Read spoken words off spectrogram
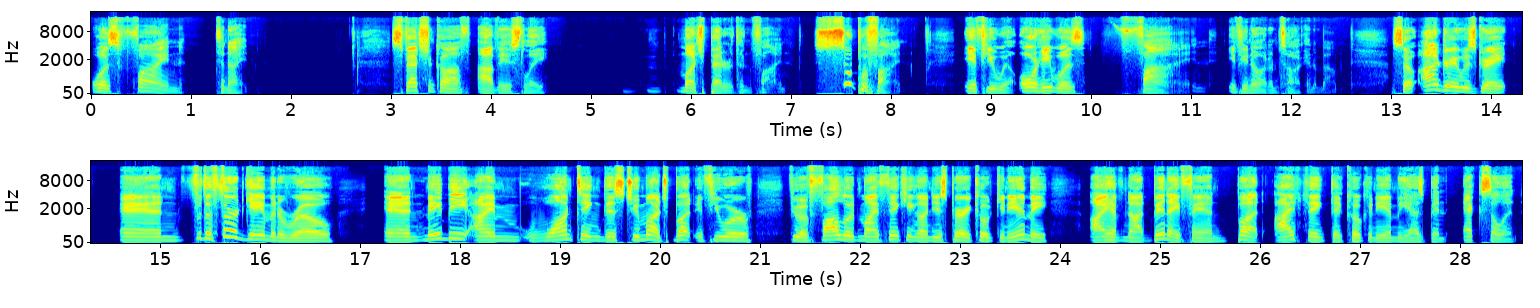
was fine tonight. Svechnikov, obviously, much better than fine. Super fine, if you will. Or he was fine if you know what I'm talking about. So Andre was great. And for the third game in a row, and maybe I'm wanting this too much, but if you were if you have followed my thinking on Jesperi Kotkaniemi, I have not been a fan, but I think that Kotkaniemi has been excellent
